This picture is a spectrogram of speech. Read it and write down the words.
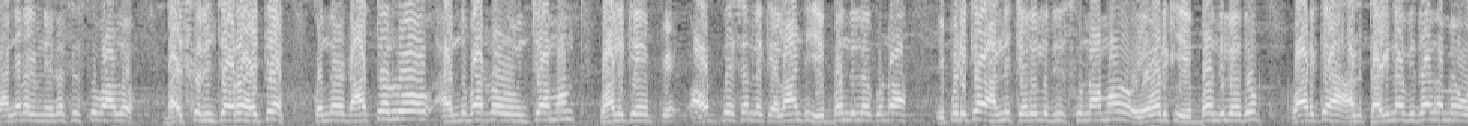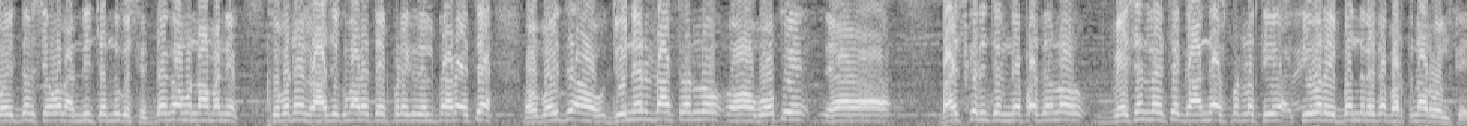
సంఘటన నిరసిస్తూ వాళ్ళు బహిష్కరించారు. అయితే కొందరు డాక్టర్లు అందుబాటులో ఉంచాము. వాళ్ళకి అవుట్ పేషెంట్లకు ఎలాంటి ఇబ్బంది లేకుండా ఇప్పటికే అన్ని చర్యలు తీసుకున్నాము. ఎవరికి ఇబ్బంది లేదు. వారికి తగిన విధంగా మేము వైద్యుల సేవలు అందించేందుకు సిద్ధంగా ఉన్నామని సుబ్రహ్మణ్యం రాజకుమార్ అయితే ఇప్పటికీ తెలిపారు. అయితే వైద్య జూనియర్ డాక్టర్లు ఓపీ బహిష్కరించిన నేపథ్యంలో పేషెంట్లు అయితే గాంధీ హాస్పిటల్లో తీవ్ర ఇబ్బందులు అయితే పడుతున్నారు వంశీ.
